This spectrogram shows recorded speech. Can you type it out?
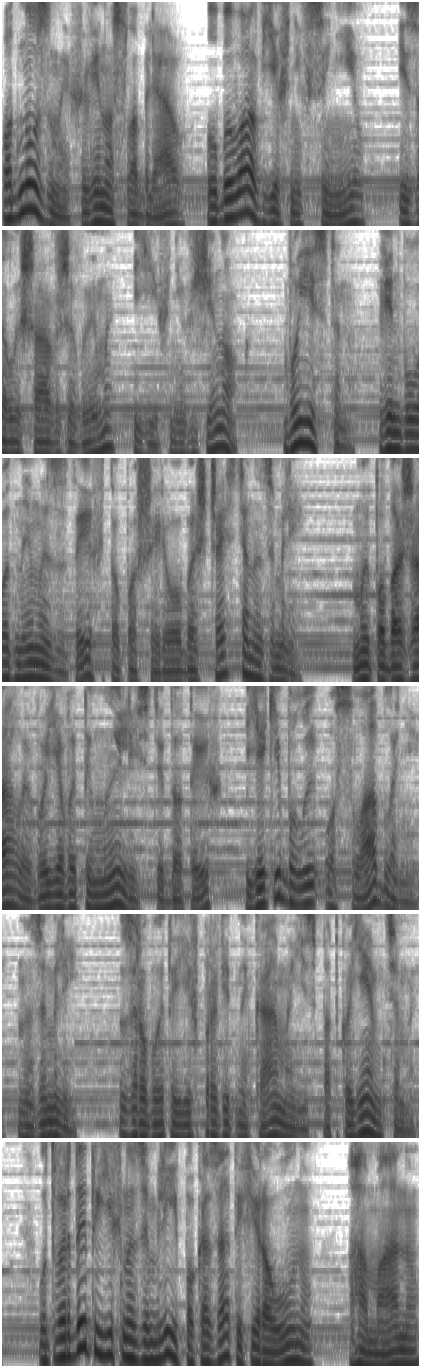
Одну з них він ослабляв, убивав їхніх синів і залишав живими їхніх жінок. Воістину, він був одним із тих, хто поширював безчестя на землі. Ми побажали виявити милість до тих, які були ослаблені на землі, зробити їх провідниками і спадкоємцями, утвердити їх на землі і показати Фірауну, Гаману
